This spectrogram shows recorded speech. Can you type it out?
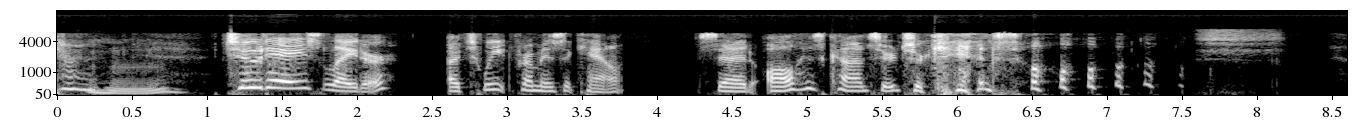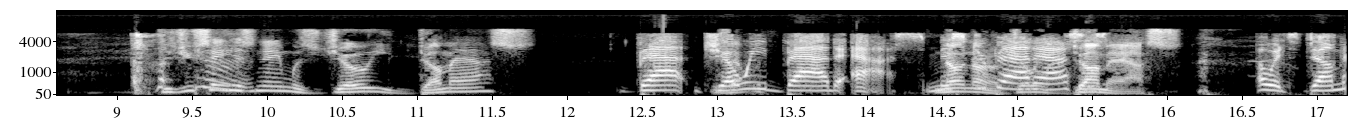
Mm-hmm. Two days later, a tweet from his account said all his concerts are canceled. Did you say his name was Joey Dumbass? Bat that Joey what- Badass. Mr. No, no, no, Badass. Joey Dumbass. oh, it's dumb.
